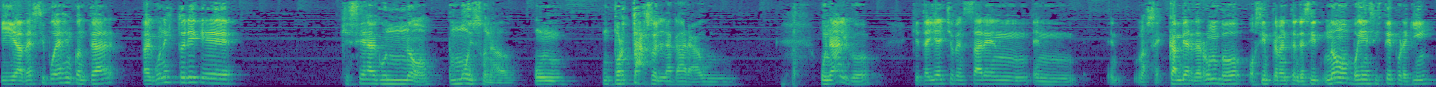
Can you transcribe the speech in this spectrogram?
y a ver si puedes encontrar alguna historia que, que sea algún no muy sonado, un, un portazo en la cara, un, un algo que te haya hecho pensar en, no sé, cambiar de rumbo o simplemente en decir, no, voy a insistir por aquí?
